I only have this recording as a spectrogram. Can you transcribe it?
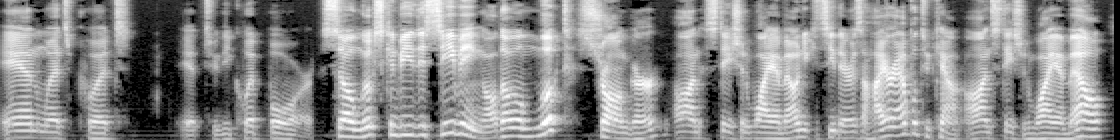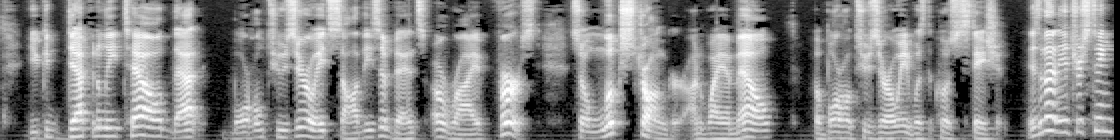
And let's put it to the clipboard. So looks can be deceiving, although it looked stronger on station YML, and you can see there is a higher amplitude count on station YML, you can definitely tell that borehole 208 saw these events arrive first. So looks stronger on YML, but borehole 208 was the closest station. Isn't that interesting?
